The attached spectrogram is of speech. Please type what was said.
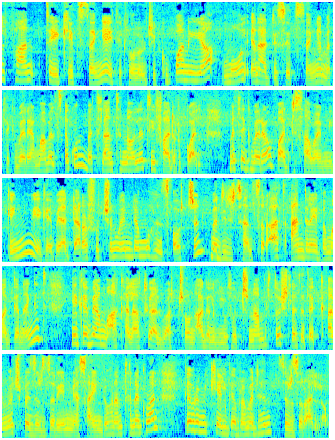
መልፋን ቴክ የተሰኘ የቴክኖሎጂ ኩባንያ Mall in Addis የተሰኘ መተግበሪያ ማበልጸጉን በትላንትናው ዕለት ይፋ አድርጓል። መተግበሪያው በአዲስ አበባ የሚገኙ የገበያ አዳራሾችን ወይም ደግሞ ህንፃዎችን በዲጂታል ስርዓት አንድ ላይ በማገናኘት የገበያ ማዕከላቱ ያሏቸውን አገልግሎቶችና ምርቶች ለተጠቃሚዎች በዝርዝር የሚያሳይ እንደሆነም ተነግሯል። ገብረ ሚካኤል ገብረ መድህን ዝርዝር አለው።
